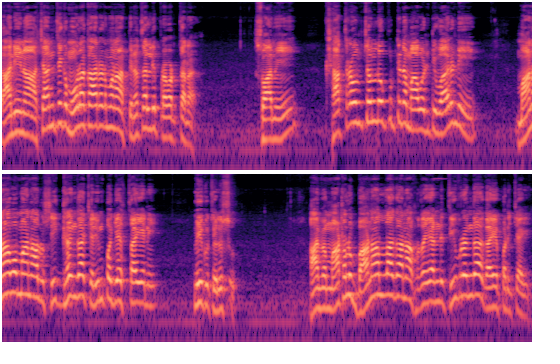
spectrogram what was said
కానీ నా అశాంతికి మూల కారణము నా పినతల్లి ప్రవర్తన. స్వామి క్షాత్రవంశంలో పుట్టిన మా వంటి వారిని మానవమానాలు శీఘ్రంగా చెలింపజేస్తాయని మీకు తెలుసు. ఆమె మాటలు బాణాల్లాగా నా హృదయాన్ని తీవ్రంగా గాయపరిచాయి.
